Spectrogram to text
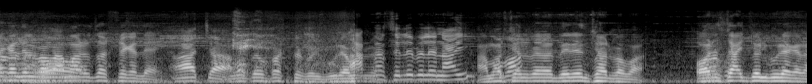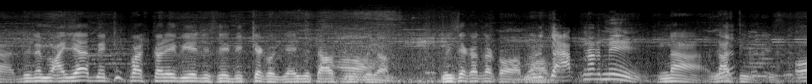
টাকা দেন বাবা আমারও দশ টাকা দেয়। আচ্ছা। কষ্ট করি বুড়া আপনার ছেলেবেলে নাই আমার? ছেলেবেলা বেরেন ছট বাবা। ওর চারজন ঘুরে গেলা। দুজনে মাইয়া মেট্রিক পাস করে বিয়ে দিছে ভিক্ষা করি এই যে তাও শুরু করলাম। মিশে কথা আমার আপনার মেয়ে? না নাতি। ও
